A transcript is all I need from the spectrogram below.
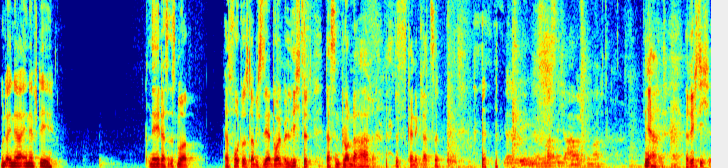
in der NFD. Nee, das ist nur, das Foto ist, glaube ich, sehr doll belichtet. Das sind blonde Haare. Das ist keine Glatze. Ja, deswegen, du hast dich arisch gemacht. Ja, richtig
